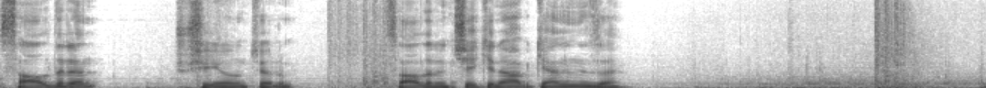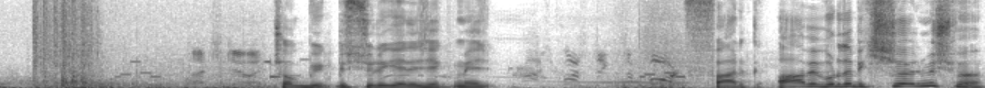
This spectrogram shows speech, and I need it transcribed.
Saldırın. Şu şeyi unutuyorum. Saldırın çekin abi kendinize. Çok büyük bir sürü gelecek. Me Fark. Abi burada bir kişi ölmüş mü?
